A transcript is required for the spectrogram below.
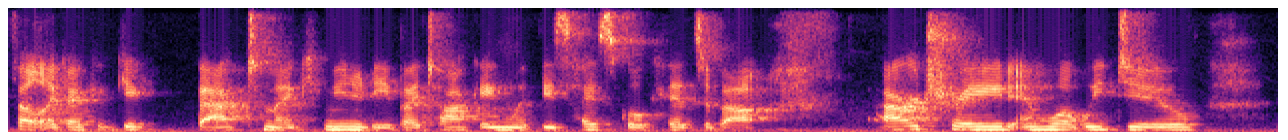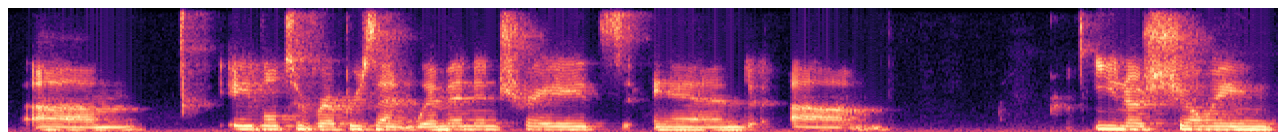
felt like I could give back to my community by talking with these high school kids about our trade and what we do, um, able to represent women in trades and, um, you know, showing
